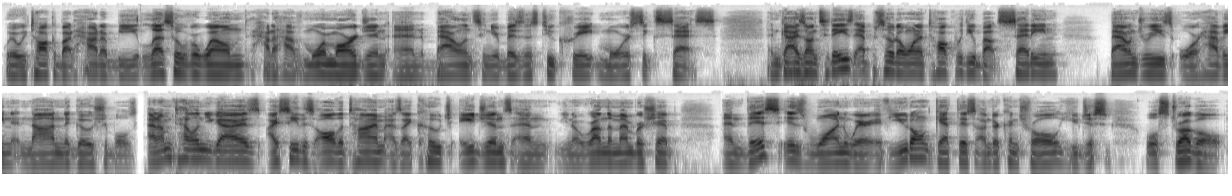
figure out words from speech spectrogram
where we talk about how to be less overwhelmed, how to have more margin and balance in your business to create more success. And guys, on today's episode, I want to talk with you about setting boundaries or having non negotiables. And I'm telling you guys, I see this all the time as I coach agents and, you know, run the membership. And this is one where if you don't get this under control, you just will struggle,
